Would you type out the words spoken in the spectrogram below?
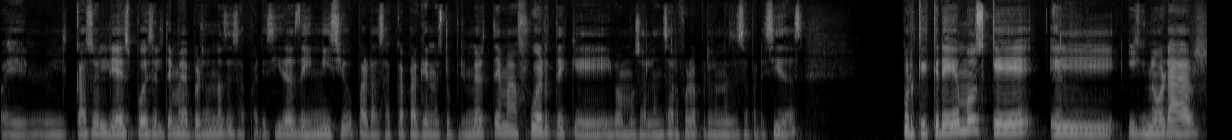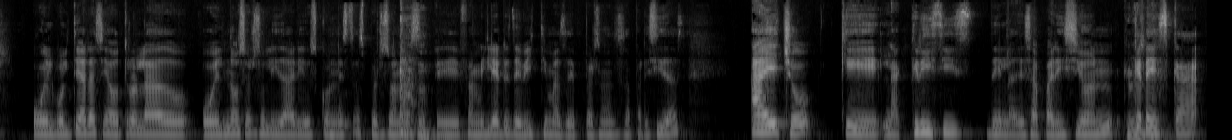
en el caso del día después, el tema de personas desaparecidas de inicio para sacar, para que nuestro primer tema fuerte que íbamos a lanzar fuera personas desaparecidas, porque creemos que el ignorar o el voltear hacia otro lado o el no ser solidarios con estas personas, eh, familiares de víctimas de personas desaparecidas, ha hecho que la crisis de la desaparición crezca.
